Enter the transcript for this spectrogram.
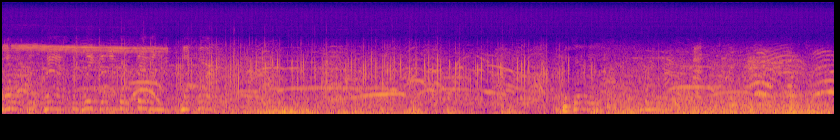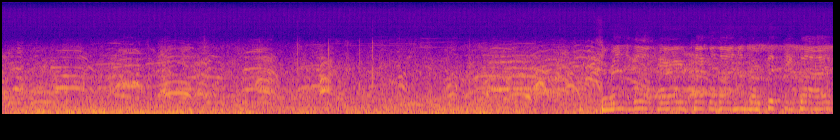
Collins' pass complete to number seven, McCarty. McCarty Surrender the ball carrier, tackled by number 55,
